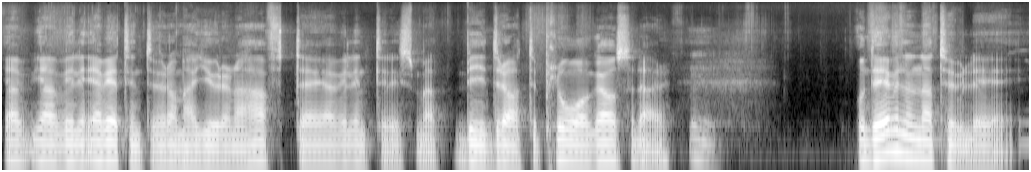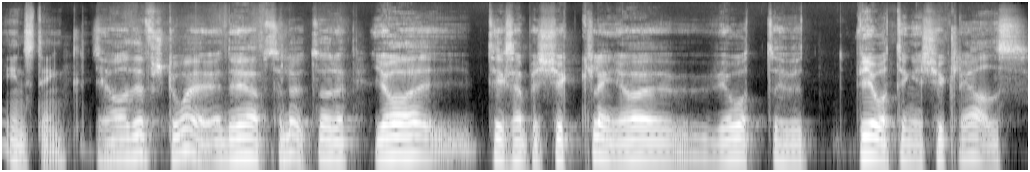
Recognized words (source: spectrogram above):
jag, jag, vill, jag vet inte hur de här djuren har haft det. Jag vill inte liksom bidra till plåga och sådär. Mm. Och det är väl en naturlig instinkt? Liksom. Ja, det förstår jag. Det är absolut. Jag, till exempel kyckling. Jag, vi, åt, vi åt ingen kyckling alls.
